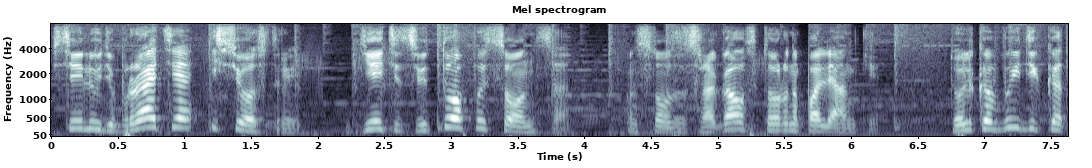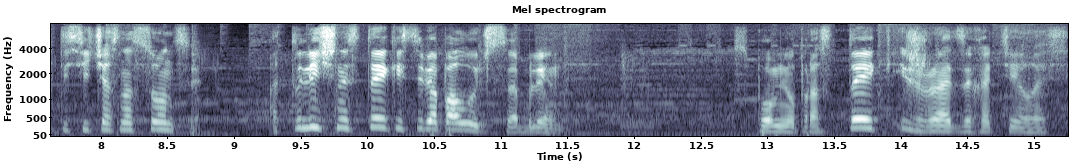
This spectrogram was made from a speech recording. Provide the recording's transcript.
все люди братья и сестры, дети цветов и солнца. Он снова зашагал в сторону полянки. Только выйди-ка ты сейчас на солнце. Отличный стейк из тебя получится, блин. Вспомнил про стейк и жрать захотелось.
